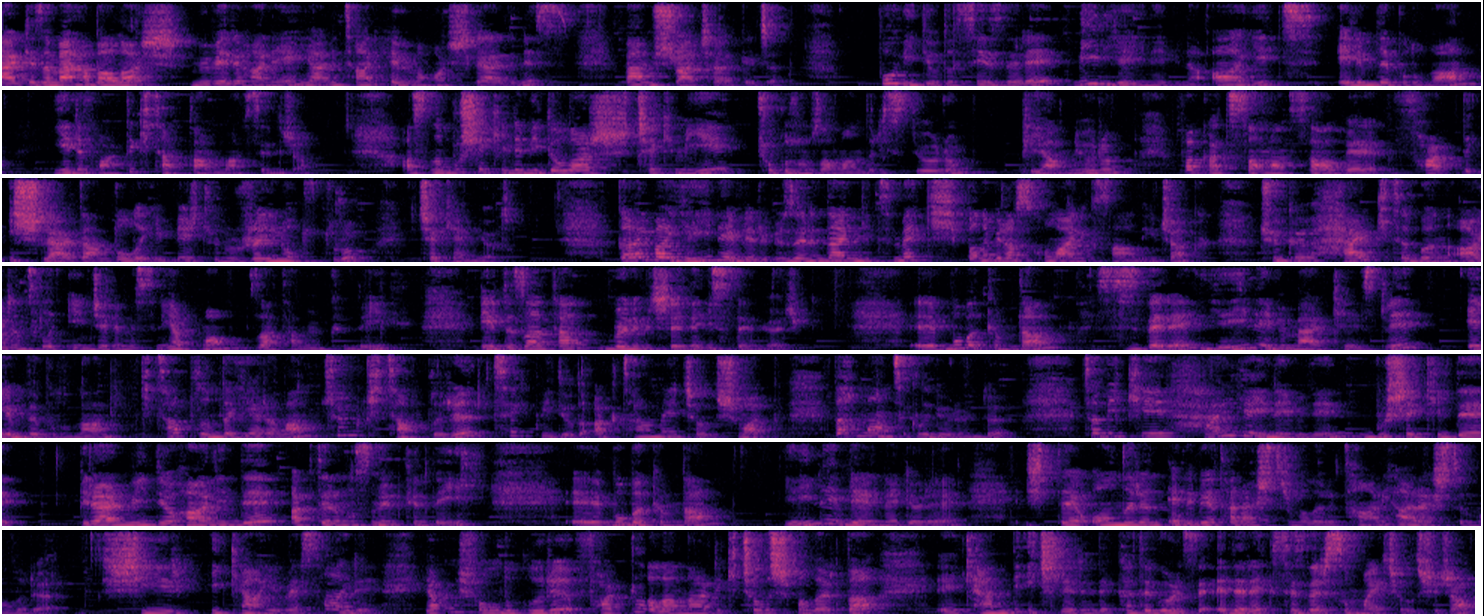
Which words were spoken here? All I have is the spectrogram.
Herkese merhabalar. Müverihane yani tarih evime hoş geldiniz. Ben Müşra Çarkacı. Bu videoda sizlere bir yayın evine ait elimde bulunan 7 farklı kitaptan bahsedeceğim. Aslında bu şekilde videolar çekmeyi çok uzun zamandır istiyorum, planlıyorum. Fakat zamansal ve farklı işlerden dolayı bir türlü rayına oturtup çekemiyordum. Galiba yayın evleri üzerinden gitmek bana biraz kolaylık sağlayacak. Çünkü her kitabın ayrıntılı incelemesini yapmam zaten mümkün değil. Bir de zaten böyle bir şey de istemiyorum. E, bu bakımdan sizlere yayın evi merkezli elimde bulunan, kitaplığımda yer alan tüm kitapları tek videoda aktarmaya çalışmak daha mantıklı göründü. Tabii ki her yayın evinin bu şekilde birer video halinde aktarılması mümkün değil. E, bu bakımdan yayın evlerine göre işte onların edebiyat araştırmaları, tarih araştırmaları, şiir, hikaye vesaire yapmış oldukları farklı alanlardaki çalışmaları da e, kendi içlerinde kategorize ederek sizlere sunmaya çalışacağım.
